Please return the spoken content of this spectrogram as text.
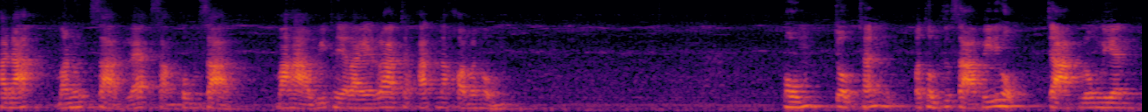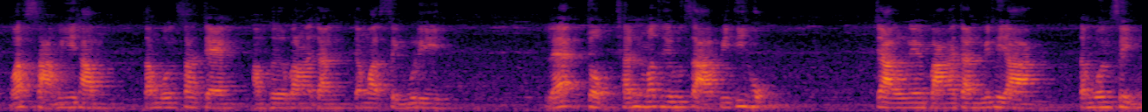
คณะมนุษยศาสตร์และสังคมศาสตร์ มหาวิทยาลัยราชภัฏนครปฐม ผมจบชั้นประถมศึกษาปีที่ 6 จากโรงเรียนวัดสามวิธีธรรม ตำบลสะแจง อำเภอบางระจัน จังหวัดสิงห์บุรี และจบชั้นมัธยมศึกษาปีที่ 6 จากโรงเรียนบางระจันวิทยา ตำบลสิงห์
